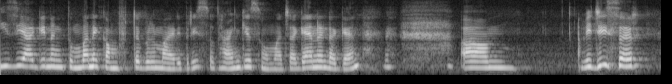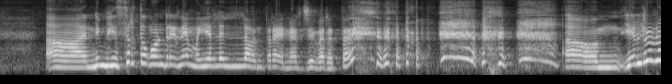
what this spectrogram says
ಈಸಿಯಾಗಿ ನಂಗೆ ತುಂಬಾ ಕಂಫರ್ಟಬಲ್ ಮಾಡಿದ್ರಿ. So thank you so much again and again Viji sir ನಿಮ್ಮ ಹೆಸರು ತೊಗೊಂಡ್ರೇ ಮೈಯಲ್ಲೆಲ್ಲ ಒಂಥರ ಎನರ್ಜಿ ಬರುತ್ತೆ. ಎಲ್ಲರೂ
